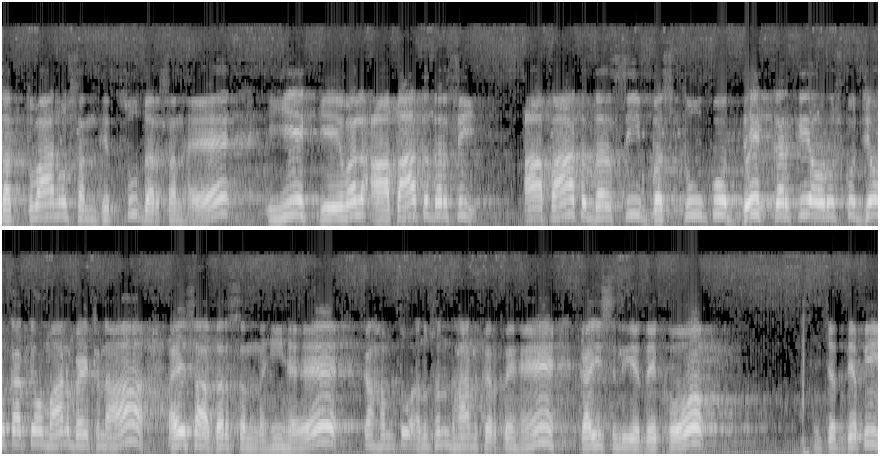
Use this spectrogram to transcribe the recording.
तत्वानुसंधित्सु दर्शन है, ये केवल आपातदर्शी। आपातदर्शी वस्तु को देख करके और उसको ज्यो का त्यों मान बैठना ऐसा दर्शन नहीं है। का हम तो अनुसंधान करते हैं। का इसलिए देखो, यद्यपि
